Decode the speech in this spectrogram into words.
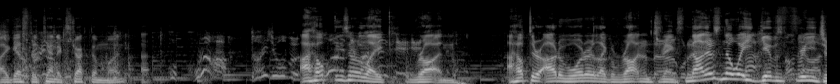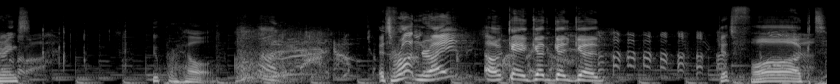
I guess they can't extract the money. Uh, I hope these are like rotten. I hope they're out of order like rotten drinks. No, there's no way he gives free drinks. Super health. I'm not... It's rotten, right? Okay, good, good, good. Get fucked.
